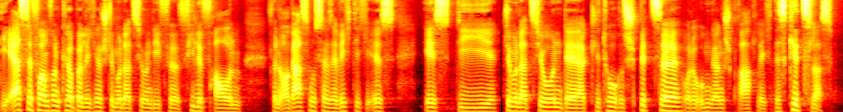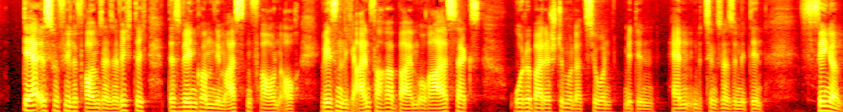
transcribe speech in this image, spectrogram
Die erste Form von körperlicher Stimulation, die für viele Frauen für einen Orgasmus sehr, sehr wichtig ist, ist die Stimulation der Klitorisspitze oder umgangssprachlich des Kitzlers der ist für viele Frauen sehr, sehr wichtig. Deswegen kommen die meisten Frauen auch wesentlich einfacher beim Oralsex oder bei der Stimulation mit den Händen beziehungsweise mit den Fingern.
